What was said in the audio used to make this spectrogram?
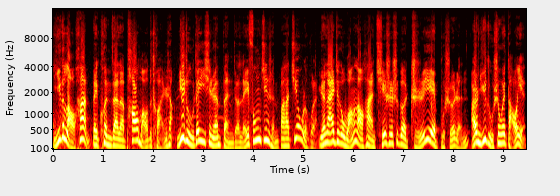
一个老汉被困在了抛锚的船上。女主这一行人本着雷锋精神，把他救了过来。原来这个王老汉其实是个职业捕蛇人，而女主身为导演，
